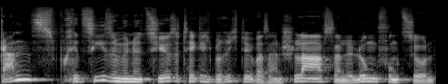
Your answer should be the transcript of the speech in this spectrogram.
ganz präzise, minutiöse tägliche Berichte über seinen Schlaf, seine Lungenfunktion,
